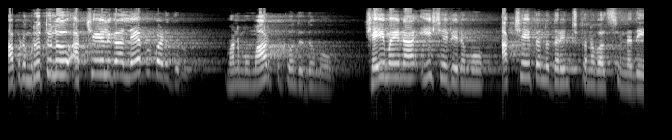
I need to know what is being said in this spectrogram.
అప్పుడు మృతులు అక్షయులుగా లేపబడుదురు. మనము మార్పు పొందుదుము. క్షయమైన ఈ శరీరము అక్షయతను ధరించుకొనవలసినది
